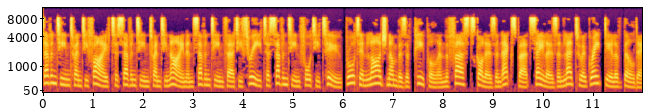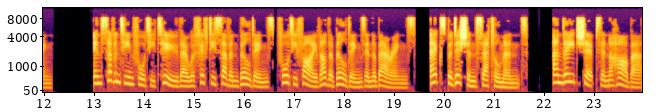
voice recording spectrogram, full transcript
1725 1729 and 1733 1742 brought in large numbers of people and the first scholars and expert sailors and led to a great deal of building. In 1742 there were 57 buildings, 45 other buildings in the Berings expedition settlement, and eight ships in the harbour.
